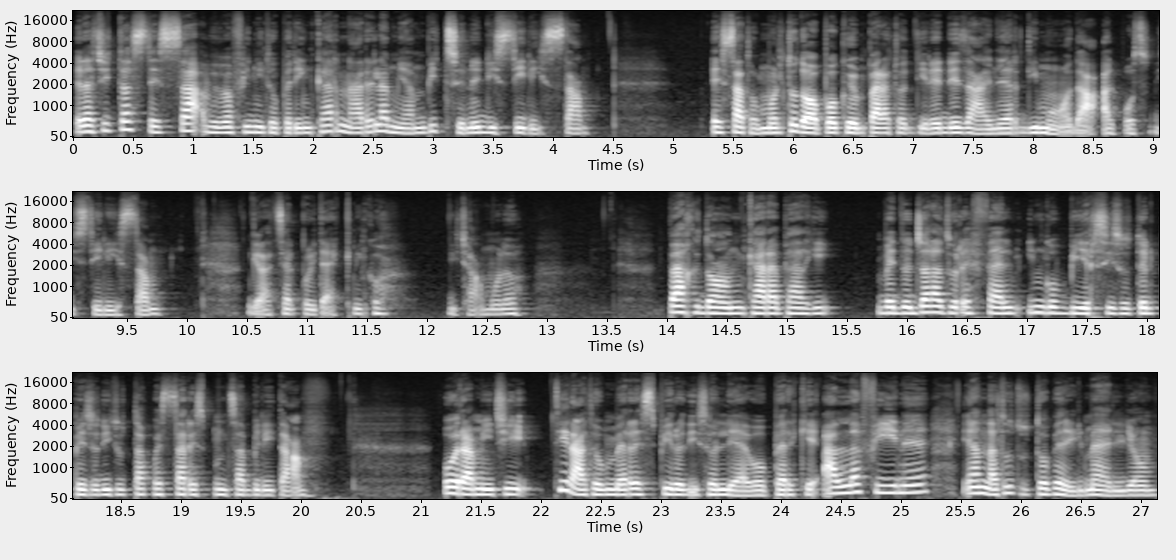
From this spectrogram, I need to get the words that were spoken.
e la città stessa aveva finito per incarnare la mia ambizione di stilista. È stato molto dopo che ho imparato a dire designer di moda al posto di stilista. Grazie al Politecnico, diciamolo. Pardon, cara Paris, vedo già la Tour Eiffel ingobbirsi sotto il peso di tutta questa responsabilità. Ora amici, tirate un bel respiro di sollievo perché alla fine è andato tutto per il meglio,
